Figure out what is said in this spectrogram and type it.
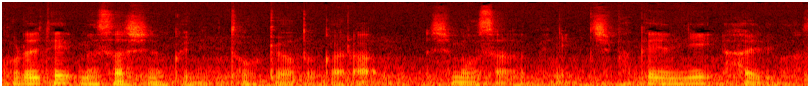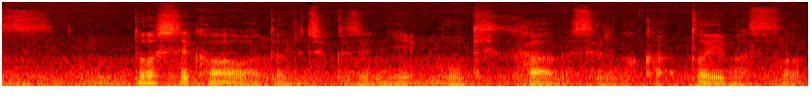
これで武蔵国東京都から下総の国千葉県に入ります。どうして川を渡る直前に大きくカーブするのかと言いますと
